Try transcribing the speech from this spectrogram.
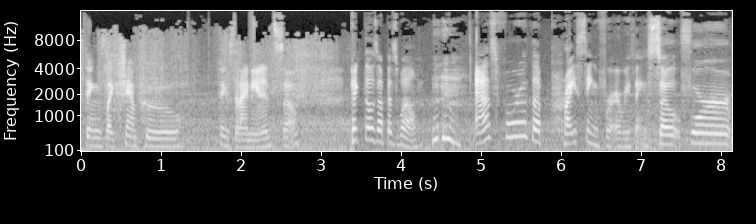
things like shampoo, things that I needed. So pick those up as well. as for the pricing for everything, so for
